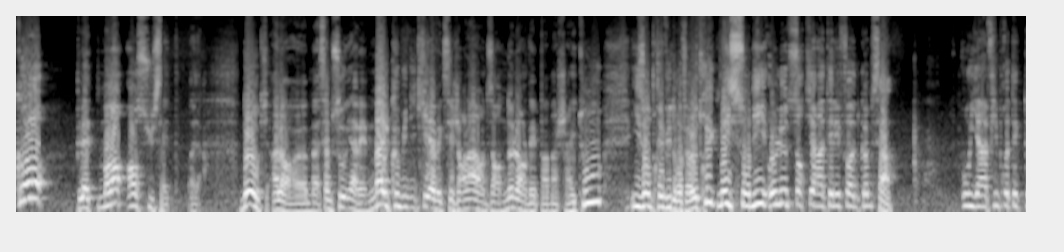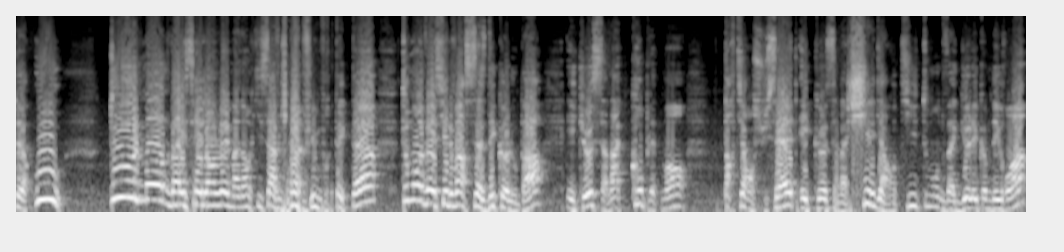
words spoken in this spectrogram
complètement en sucette. Voilà. Donc, alors, euh, bah, Samsung avait mal communiqué avec ces gens-là en disant ne l'enlevez pas, machin et tout. Ils ont prévu de refaire le truc, mais ils se sont dit, au lieu de sortir un téléphone comme ça, où il y a un film protecteur, où tout le monde va essayer de l'enlever maintenant qu'ils savent qu'il y a un film protecteur, tout le monde va essayer de voir si ça se décolle ou pas, et que ça va complètement partir en sucette et que ça va chier les garanties, tout le monde va gueuler comme des groins,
